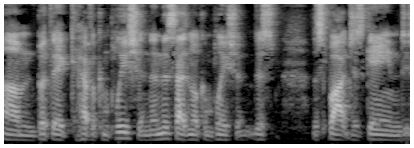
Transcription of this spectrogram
Um, but they have a completion, and this has no completion. This the spot just gained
